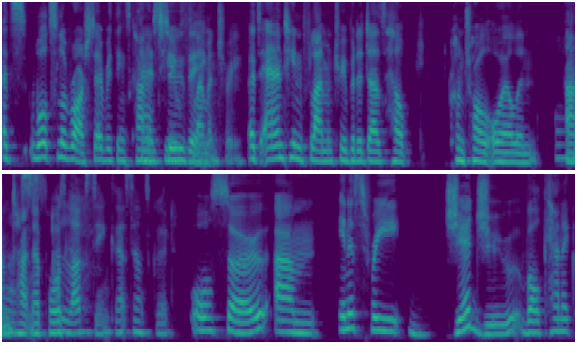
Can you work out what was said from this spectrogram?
it's well, it's La Roche, so everything's kind of. Anti-inflammatory. It's anti-inflammatory, but it does help control oil and Um, tighten up pores. I love zinc. That sounds good. also um Innisfree Jeju Volcanic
